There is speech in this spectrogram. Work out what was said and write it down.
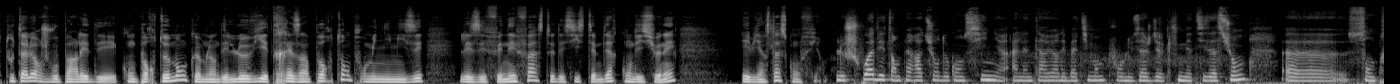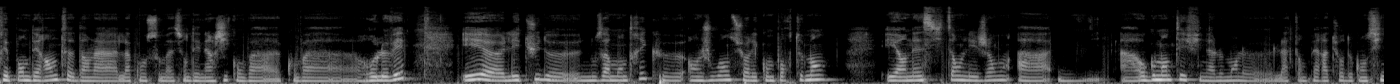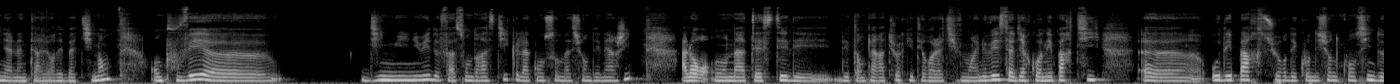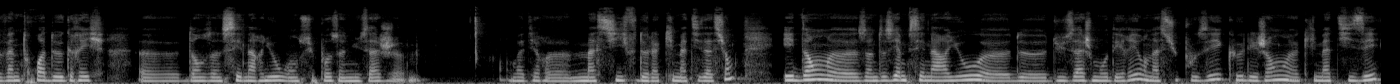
Tout à l'heure, je vous parlais des comportements comme l'un des leviers très importants pour minimiser les effets néfastes des systèmes d'air conditionné. Eh bien, cela se confirme. Le choix des températures de consigne à l'intérieur des bâtiments pour l'usage de la climatisation euh, sont prépondérantes dans la, consommation d'énergie qu'on va va relever. Et euh, l'étude nous a montré que en jouant sur les comportements et en incitant les gens à, à augmenter finalement la température de consigne à l'intérieur des bâtiments, on pouvait euh, diminuer de façon drastique la consommation d'énergie. Alors on a testé des, températures qui étaient relativement élevées, c'est-à-dire qu'on est parti euh, au départ sur des conditions de consigne de 23 degrés euh, dans un scénario où on suppose un usage on va dire euh, massif de la climatisation. Et dans euh, un deuxième scénario euh, d'usage modéré, on a supposé que les gens climatisaient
